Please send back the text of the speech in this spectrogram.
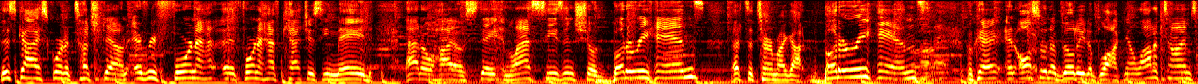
This guy scored a touchdown every four and, a half, uh, four and a half catches he made at Ohio State, and last season showed buttery hands. That's the term I got buttery hands, okay, and also an ability to block. Now, a lot of times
